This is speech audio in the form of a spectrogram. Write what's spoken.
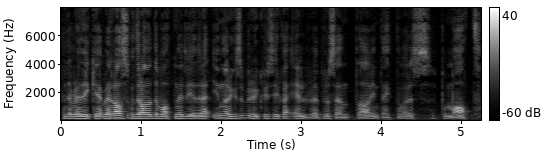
Men det ble det ikke. Men la oss dra debatten litt videre. I Norge så bruker vi ca. 11% av inntektene våre på mat.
